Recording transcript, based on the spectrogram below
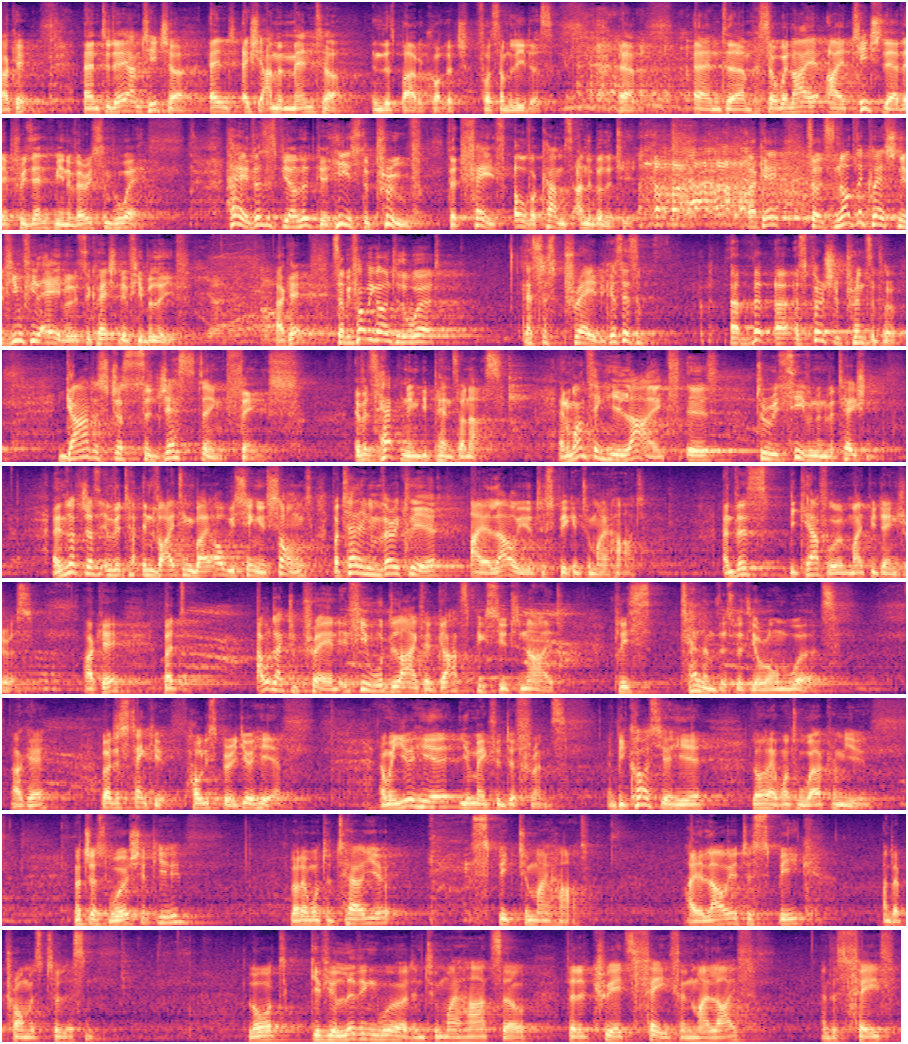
Okay? And today I'm teacher, and actually I'm a mentor in this Bible college for some leaders. Yeah. And um, so when I, I teach there, they present me in a very simple way. Hey, this is Björn Lütke. He is the proof that faith overcomes inability. okay? So it's not the question if you feel able, it's the question if you believe. Okay? So before we go into the word, let's just pray because there's a, a, a, a spiritual principle. God is just suggesting things. If it's happening, depends on us. And one thing He likes is to receive an invitation. And not just invita- inviting by, oh, we're singing songs, but telling Him very clear, I allow you to speak into my heart. And this, be careful, might be dangerous. Okay? But I would like to pray, and if you would like that God speaks to you tonight, please tell Him this with your own words. Okay? Lord, just thank you. Holy Spirit, you're here. And when you're here, you make the difference. And because you're here, Lord, I want to welcome you. Not just worship you, Lord, I want to tell you, speak to my heart. I allow you to speak, and I promise to listen. Lord, give your living word into my heart so that it creates faith in my life, and this faith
